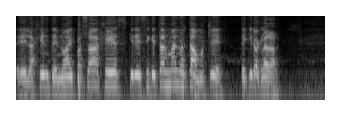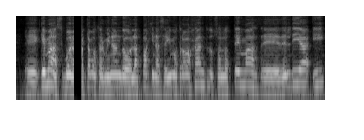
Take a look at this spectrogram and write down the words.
eh, la gente no hay pasajes, quiere decir que tan mal no estamos, che, te quiero aclarar. Eh, ¿Qué más? Bueno, estamos terminando las páginas, seguimos trabajando, son los temas del día y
